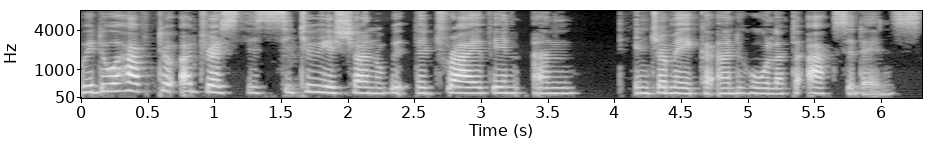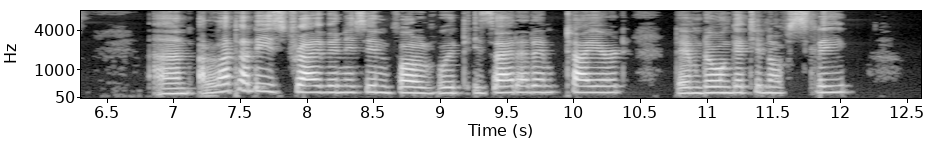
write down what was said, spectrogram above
we do have to address this situation with the driving and in Jamaica and a whole lot of accidents. And a lot of these driving is involved with is either them tired, them don't get enough sleep,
